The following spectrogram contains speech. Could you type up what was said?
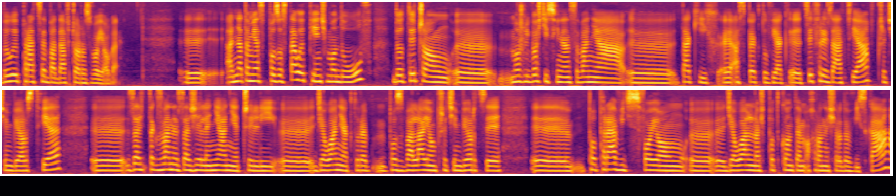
były prace badawczo-rozwojowe. A natomiast pozostałe pięć modułów dotyczą y, możliwości sfinansowania y, takich aspektów jak cyfryzacja w przedsiębiorstwie, Y, tak zwane zazielenianie, czyli y, działania, które pozwalają przedsiębiorcy y, poprawić swoją działalność pod kątem ochrony środowiska.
